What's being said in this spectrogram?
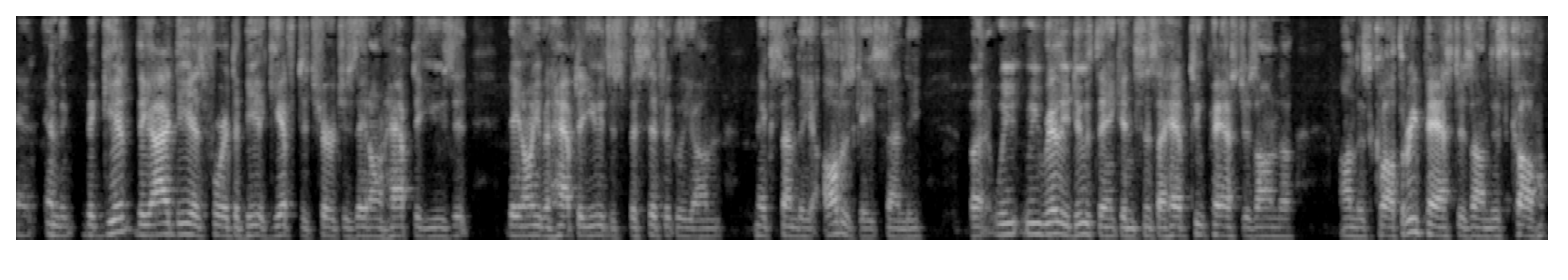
and, and the the gift the idea is for it to be a gift to churches. They don't have to use it they don't even have to use it specifically on next Sunday, Aldersgate Sunday. But we, we really do think, and since I have two pastors on the on this call, three pastors on this call,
